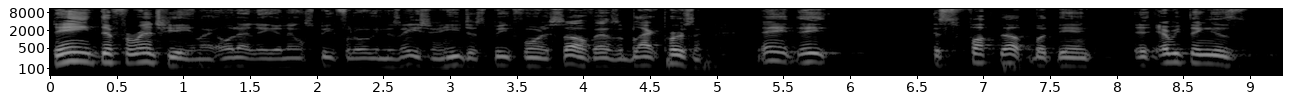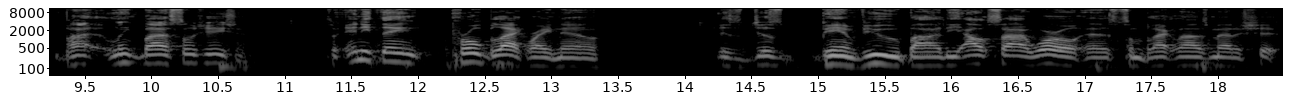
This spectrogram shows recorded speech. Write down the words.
They ain't differentiating like, oh, that nigga don't speak for the organization. He just speak for himself as a black person. They they, it's fucked up. But then everything is by, linked by association. So anything pro-black right now is just being viewed by the outside world as some Black Lives Matter shit.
